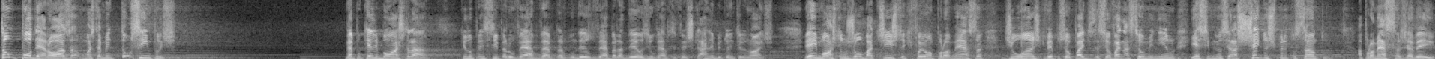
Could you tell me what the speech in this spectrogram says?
tão poderosa, mas também tão simples. Né? Porque ele mostra que no princípio era o verbo, o verbo estava com Deus, o verbo era Deus, e o verbo se fez carne e habitou entre nós. E aí mostra o João Batista, que foi uma promessa de um anjo que veio para o seu pai e disse assim: vai nascer um menino, e esse menino será cheio do Espírito Santo. A promessa já veio.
